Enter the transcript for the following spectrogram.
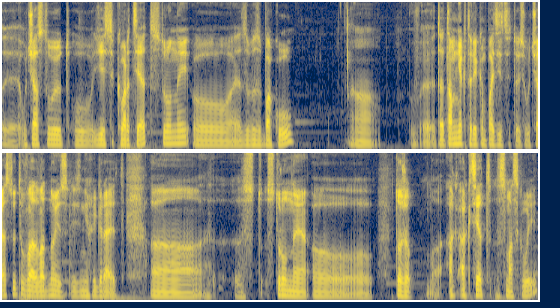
э, участвуют, есть квартет струнный из Баку. Это, там некоторые композиции, то есть участвуют. В, в одной из, из них играет э, ст- струнная э, тоже ак- актет с Москвы.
